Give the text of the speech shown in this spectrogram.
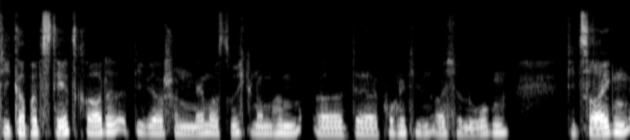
Die Kapazitätsgrade, die wir schon mehrmals durchgenommen haben, der kognitiven Archäologen, die zeigen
